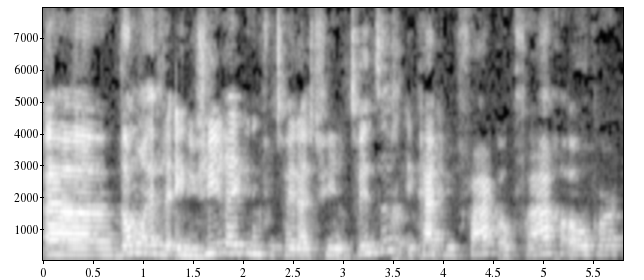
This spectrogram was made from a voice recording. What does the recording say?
Uh, dan nog even de energierekening voor 2024. Ik krijg hier vaak ook vragen over.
